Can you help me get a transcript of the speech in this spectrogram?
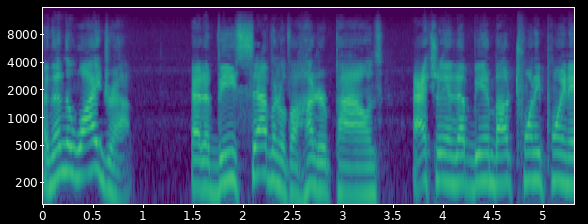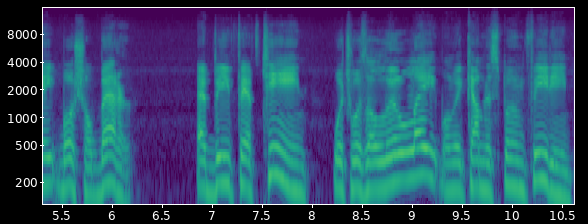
And then the Y-drop at a V7 of 100 pounds actually ended up being about 20.8 bushel better. at V15, which was a little late when we come to spoon feeding,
